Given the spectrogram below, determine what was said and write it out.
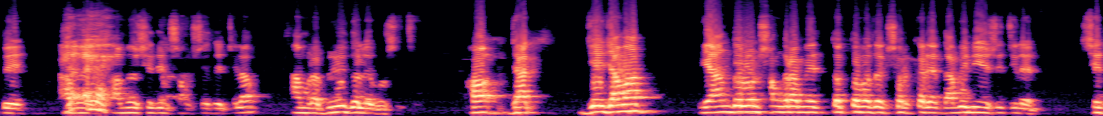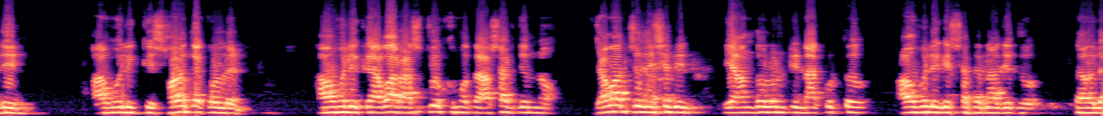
পেয়ে আমিও সেদিন সংসদে ছিলাম। আমরা বিরোধী দলে বসেছি। যে জামাত এই আন্দোলন সংগ্রামের তত্ত্বাবধায়ক সরকারের দাবি নিয়ে এসেছিলেন। সেদিন আওয়ামী লীগকে সহায়তা করলেন। আওয়ামী লীগকে আবার রাষ্ট্রীয় ক্ষমতা আসার জন্য জামাত যদি সেদিন এই আন্দোলনটি না করতো, আওয়ামী লীগের সাথে না যেত, তাহলে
